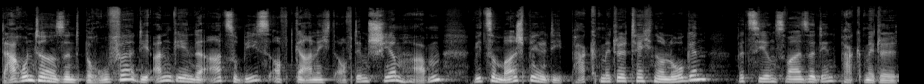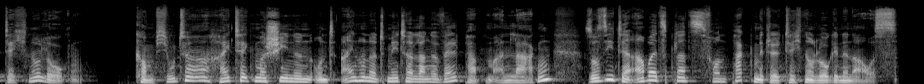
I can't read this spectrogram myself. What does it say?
Darunter sind Berufe, die angehende Azubis oft gar nicht auf dem Schirm haben, wie zum Beispiel die Packmitteltechnologin bzw. den Packmitteltechnologen. Computer, Hightech-Maschinen und 100 Meter lange Wellpappenanlagen, so sieht der Arbeitsplatz von Packmitteltechnologinnen aus.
